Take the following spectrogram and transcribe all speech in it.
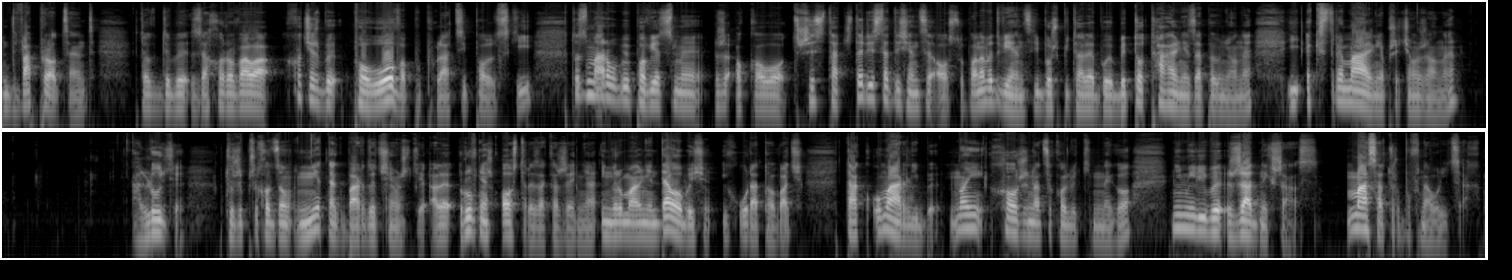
2%, to gdyby zachorowała chociażby połowa populacji Polski, to zmarłoby powiedzmy, że około 300-400 tysięcy osób, a nawet więcej, bo szpitale byłyby totalnie zapełnione i ekstremalnie przeciążone. A ludzie, którzy przychodzą nie tak bardzo ciężkie, ale również ostre zakażenia i normalnie dałoby się ich uratować, tak umarliby. No i chorzy na cokolwiek innego nie mieliby żadnych szans. Masa trupów na ulicach.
